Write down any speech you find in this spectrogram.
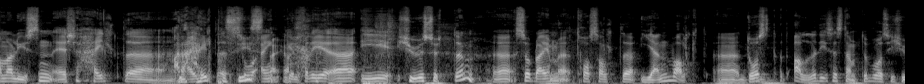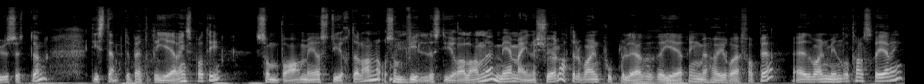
Analysen er ikke helt, eh, er helt helt så enkel. ja. fordi uh, I 2017 uh, så ble vi tross alt uh, gjenvalgt. Eh, da, alle de som stemte på oss i 2017, de stemte på et regjeringsparti som var med og styrte landet, og som ville styre landet. Vi mener selv at det var en populær regjering med Høyre og Frp. Eh, Det var en mindretallsregjering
